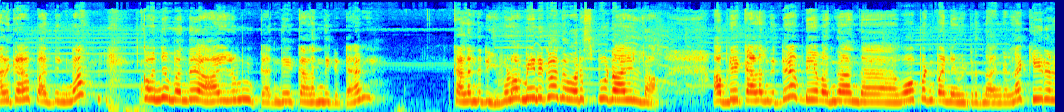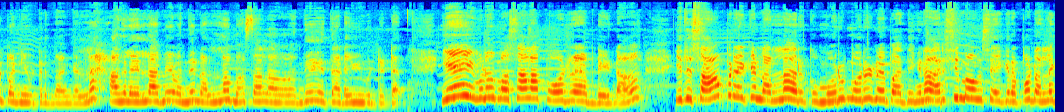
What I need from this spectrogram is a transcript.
அதுக்காக பார்த்தீங்கன்னா கொஞ்சம் வந்து ஆயிலும் கந்து கலந்துக்கிட்டேன். கலந்துட்டு இவ்வளோ மீனுக்கும் அந்த ஒரு ஸ்பூன் ஆயில் தான் அப்படியே கலந்துட்டு அப்படியே வந்து அந்த ஓப்பன் பண்ணி விட்டுருந்தாங்கல்ல கீரல் பண்ணி விட்டுருந்தாங்கல்ல அதில் எல்லாமே வந்து நல்லா மசாலாவை வந்து தடவி விட்டுட்டேன். ஏன் இவ்வளோ மசாலா போடுறேன் அப்படின்னா இது சாப்பிட்றதுக்கு நல்லா இருக்கும். மொறு மொறுன்னு பார்த்தீங்கன்னா அரிசி மாவு சேர்க்குறப்போ நல்லா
